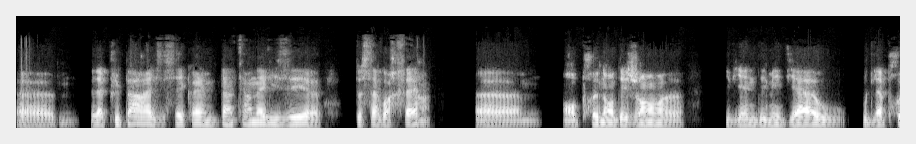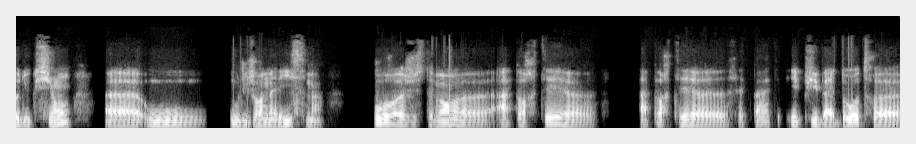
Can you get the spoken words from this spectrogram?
la plupart, elles essayent quand même d'internaliser ce savoir-faire en prenant des gens euh, qui viennent des médias ou, ou de la production euh, ou, ou du journalisme pour euh, justement euh, apporter euh, apporter euh, cette patte. Et puis bah, d'autres euh,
